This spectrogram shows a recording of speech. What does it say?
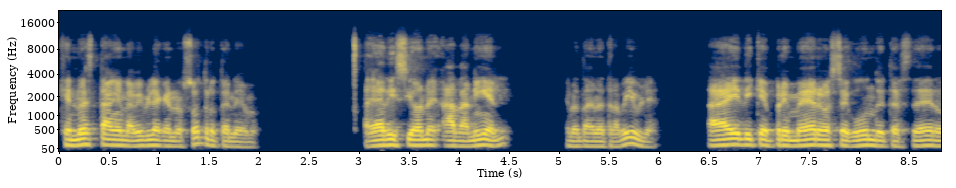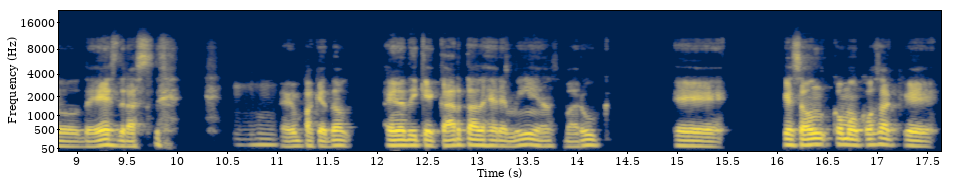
que no están en la Biblia que nosotros tenemos. Hay adiciones a Daniel que no están en nuestra Biblia. Hay de que primero, segundo y tercero de Esdras, Ujú. hay un paquetón. Hay una de que carta de Jeremías, Baruch, eh, que son como cosas que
